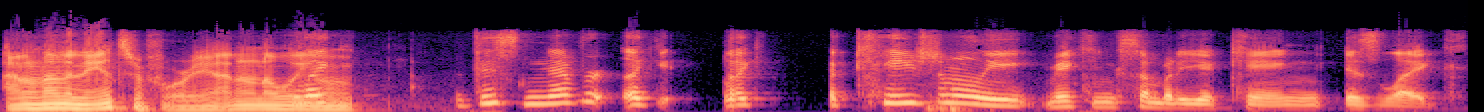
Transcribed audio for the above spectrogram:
I don't have an answer for you. I don't know what Like- you want. This never like like occasionally making somebody a king is like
